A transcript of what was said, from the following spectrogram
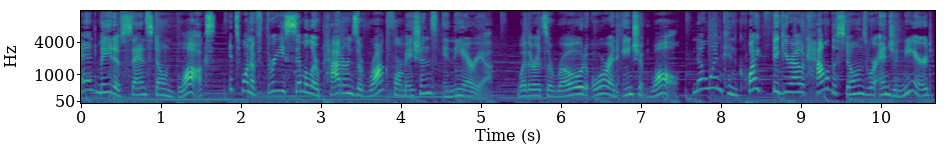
and made of sandstone blocks, it's one of three similar patterns of rock formations in the area. Whether it's a road or an ancient wall, no one can quite figure out how the stones were engineered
